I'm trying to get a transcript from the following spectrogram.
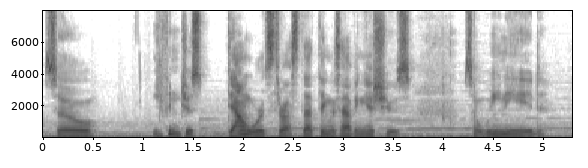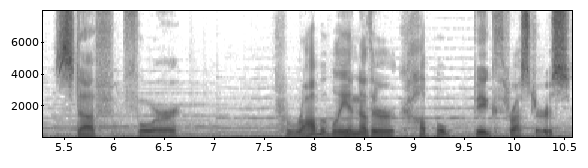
So, even just downwards thrust, that thing was having issues. So we need stuff for probably another couple big thrusters.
